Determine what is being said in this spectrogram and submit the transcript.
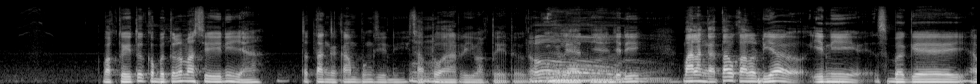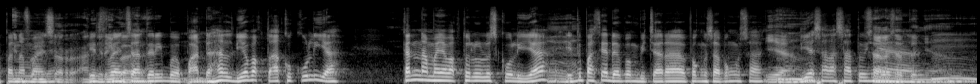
waktu itu kebetulan masih ini ya tetangga kampung sini satu hari waktu itu Oh. melihatnya jadi malah nggak tahu kalau dia ini sebagai apa Influencer namanya influencer anti riba. Padahal dia waktu aku kuliah kan namanya waktu lulus kuliah itu pasti ada pembicara pengusaha-pengusaha. Iya. dia salah satunya. Salah satunya.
